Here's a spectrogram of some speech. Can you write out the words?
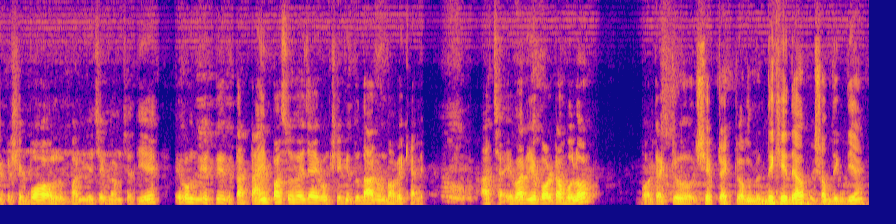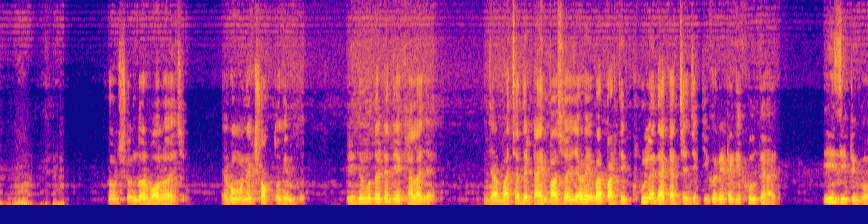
একটা সে বল বানিয়েছে গামছা দিয়ে এবং এতে তার টাইম পাসও হয়ে যায় এবং সে কিন্তু দারুণভাবে খেলে। আচ্ছা এবার যে বলটা হলো বলটা একটু শেপটা একটু দেখিয়ে দাও সব দিক দিয়ে। খুব সুন্দর বল হয়েছে এবং অনেক শক্ত কিন্তু। রীতিমতো এটা দিয়ে খেলা যায়। যা বাচ্চাদের টাইম পাস হয়ে যাবে, এবার পার্থিব খুলে দেখাচ্ছে যে কী করে এটাকে খুলতে হয়। ইজি টু গো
